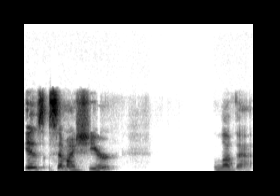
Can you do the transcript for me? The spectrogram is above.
is semi-sheer. Love that.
